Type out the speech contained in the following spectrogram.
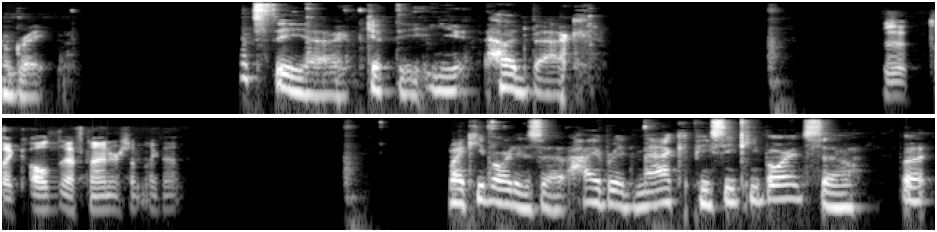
Oh, great. Let's the uh, get the HUD back. Is it like Alt F9 or something like that? My keyboard is a hybrid Mac PC keyboard, so but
